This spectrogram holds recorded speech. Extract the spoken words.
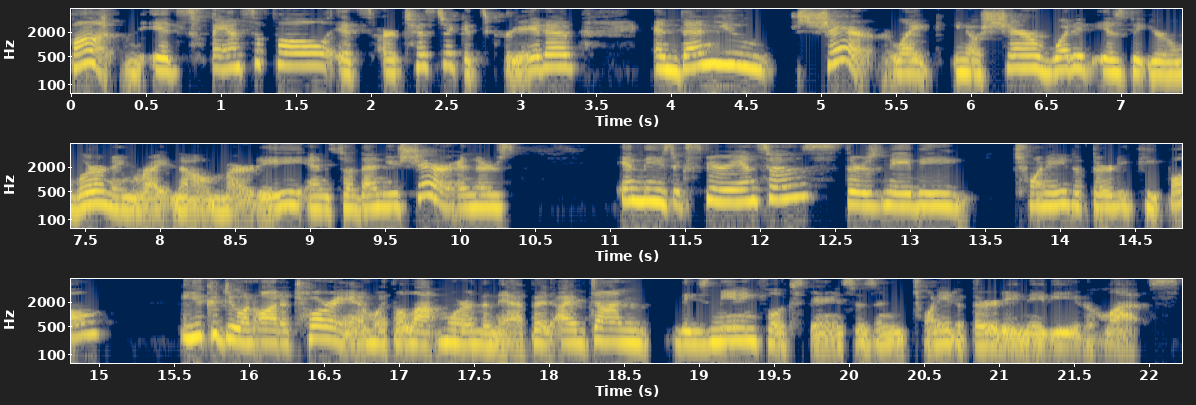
fun. It's fanciful. It's artistic. It's creative. And then you share, like, you know, share what it is that you're learning right now, Marti. And so then you share and there's in these experiences, there's maybe 20 to 30 people. You could do an auditorium with a lot more than that, but I've done these meaningful experiences in 20 to 30, maybe even less.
